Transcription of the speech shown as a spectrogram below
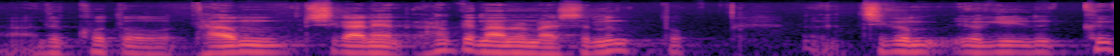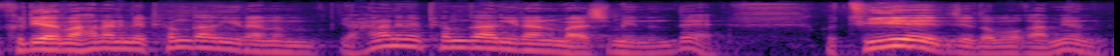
어, 넣고 또 다음 시간에 함께 나눌 말씀은 또 어, 지금 여기 그- 그리하면 하나님의 평강이라는 하나님의 평강이라는 말씀이 있는데 그 뒤에 이제 넘어가면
